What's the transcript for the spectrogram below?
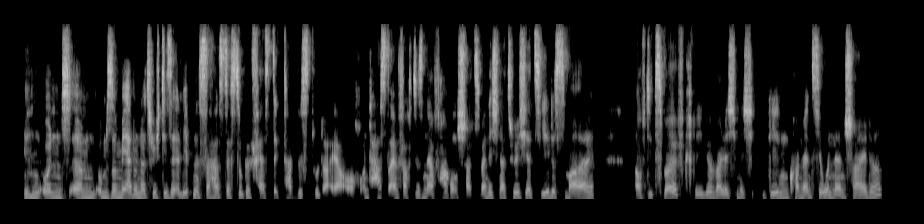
Und ähm, umso mehr du natürlich diese Erlebnisse hast, desto gefestigter bist du da ja auch und hast einfach diesen Erfahrungsschatz. Wenn ich natürlich jetzt jedes Mal auf die zwölf kriege, weil ich mich gegen Konventionen entscheide,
